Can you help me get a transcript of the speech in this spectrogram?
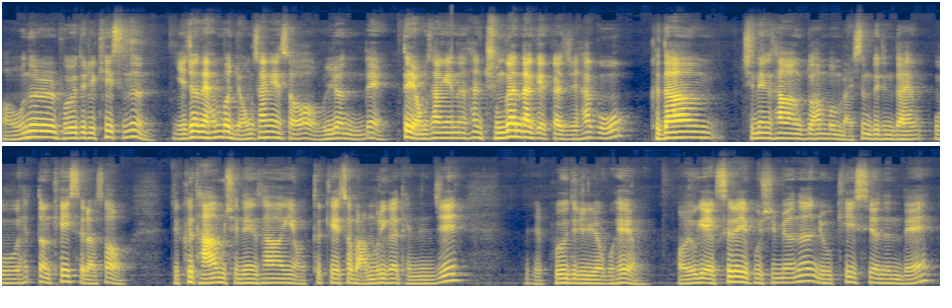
어, 오늘 보여드릴 케이스는 예전에 한번 영상에서 올렸는데 그때 영상에는 한 중간 단계까지 하고 그 다음 진행 상황도 한번 말씀드린다고 했던 케이스라서 그 다음 진행 상황이 어떻게 해서 마무리가 됐는지 보여드리려고 해요. 어, 여기 엑스레이 보시면은 요 케이스였는데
